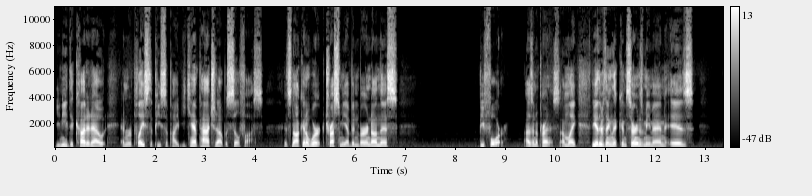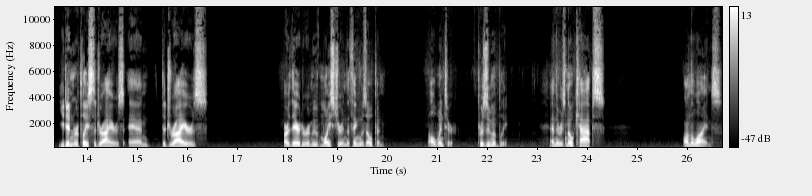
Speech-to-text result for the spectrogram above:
You need to cut it out and replace the piece of pipe. You can't patch it up with Sil-Fos. It's not going to work. Trust me, I've been burned on this before as an apprentice. I'm like, the other thing that concerns me, man, is you didn't replace the dryers, and the dryers are there to remove moisture, and the thing was open all winter, presumably. And there was no caps on the lines.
